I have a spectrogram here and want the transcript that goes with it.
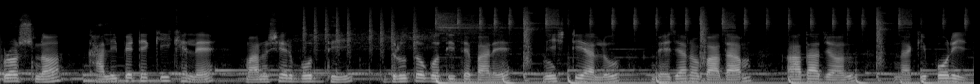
প্রশ্ন, খালি পেটে কি খেলে মানুষের বুদ্ধি দ্রুত গতিতে বাড়ে মিষ্টি আলু, ভেজানো বাদাম, আদা জল নাকি পরিচ?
